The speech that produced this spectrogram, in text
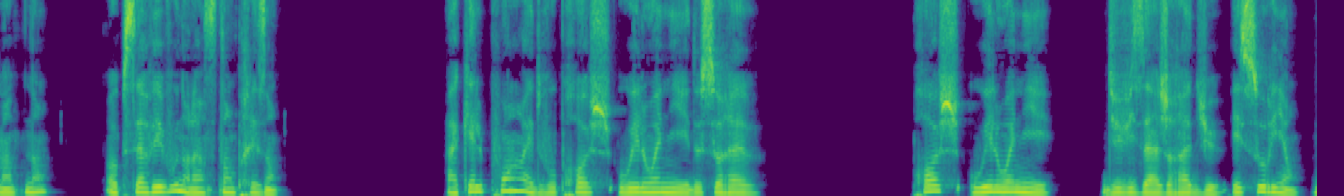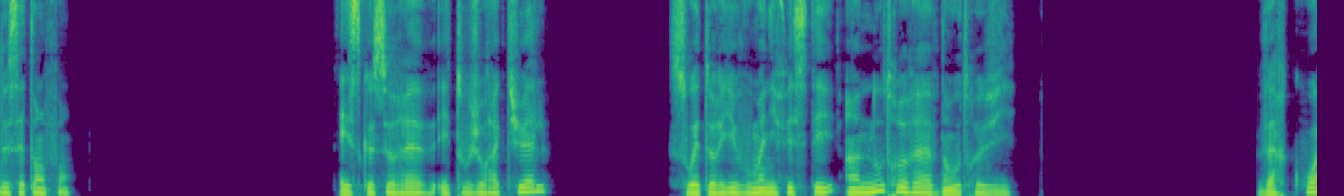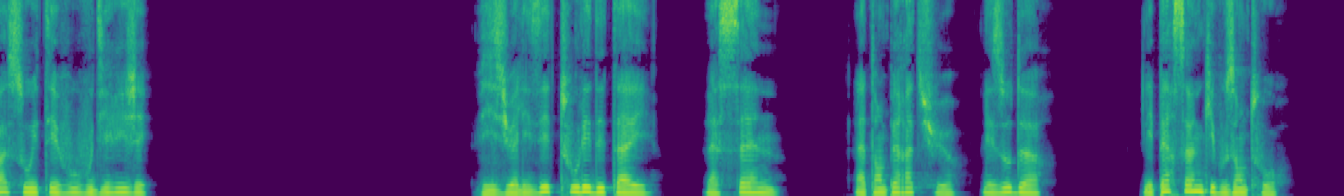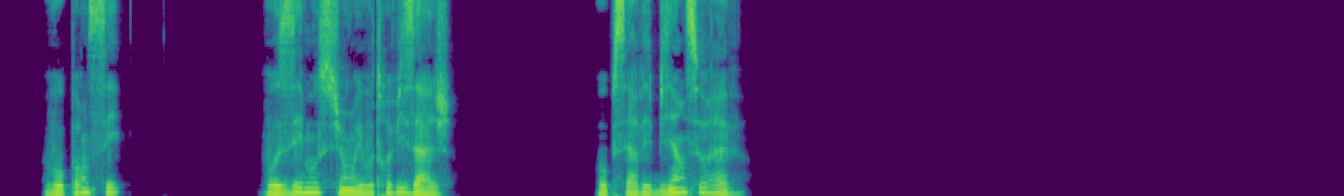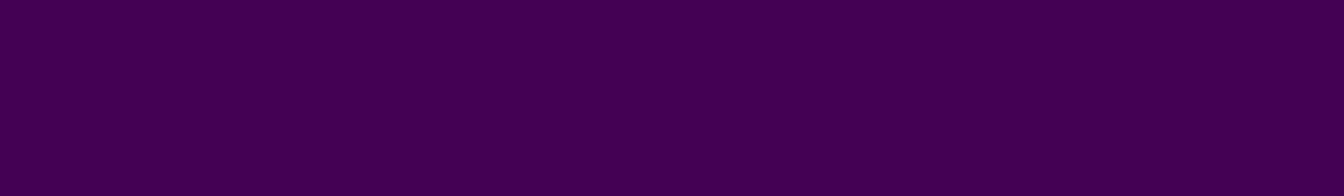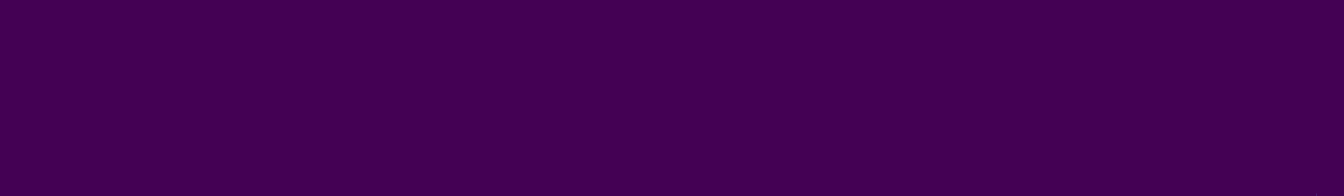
Maintenant, observez-vous dans l'instant présent. À quel point êtes-vous proche ou éloigné de ce rêve? Proche ou éloigné du visage radieux et souriant de cet enfant? Est-ce que ce rêve est toujours actuel? Souhaiteriez-vous manifester un autre rêve dans votre vie? Vers quoi souhaitez-vous vous diriger? Visualisez tous les détails, la scène, la température, les odeurs, les personnes qui vous entourent, vos pensées, vos émotions et votre visage. Observez bien ce rêve.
